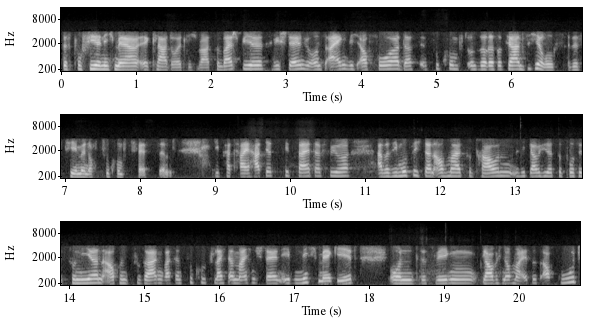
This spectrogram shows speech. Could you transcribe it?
das Profil nicht mehr äh, klar deutlich war. Zum Beispiel, wie stellen wir uns eigentlich auch vor, dass in Zukunft unsere sozialen Sicherungssysteme noch zukunftsfest sind? Die Partei hat jetzt die Zeit dafür, aber sie muss sich dann auch mal zu trauen, sich, glaube ich, wieder zu positionieren, auch zu sagen, was in Zukunft vielleicht an manchen Stellen eben nicht mehr geht. Und deswegen glaube ich nochmal, ist es auch gut,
